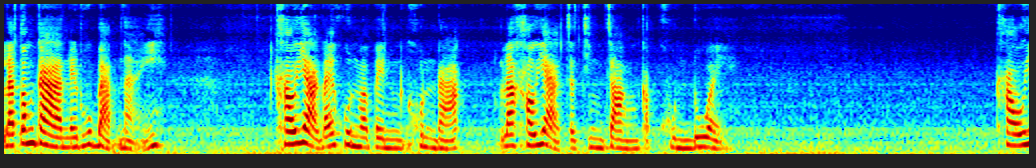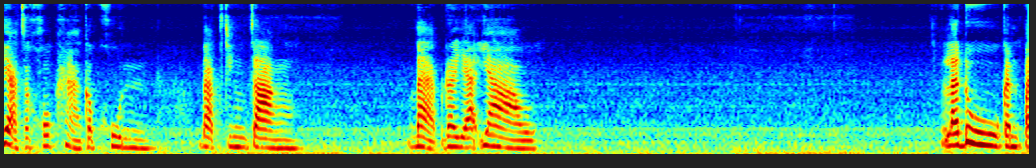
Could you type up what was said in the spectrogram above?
และต้องการในรูปแบบไหน เขาอยากได้คุณมาเป็นคนรัก และเขาอยากจะจริงจังกับคุณด้วย เขาอยากจะคบหากับคุณแบบจริงจัง แบบระยะยาว และดูกันไป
